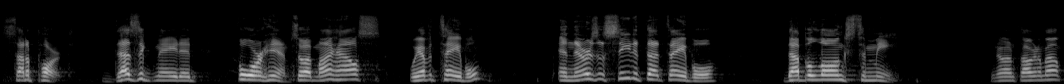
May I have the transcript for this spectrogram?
set apart, designated for Him. So at my house, we have a table, and there's a seat at that table that belongs to me. You know what I'm talking about?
